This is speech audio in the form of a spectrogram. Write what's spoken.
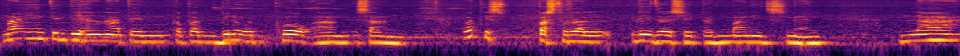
maintindihan natin kapag binuod ko ang isang what is pastoral leadership and management na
